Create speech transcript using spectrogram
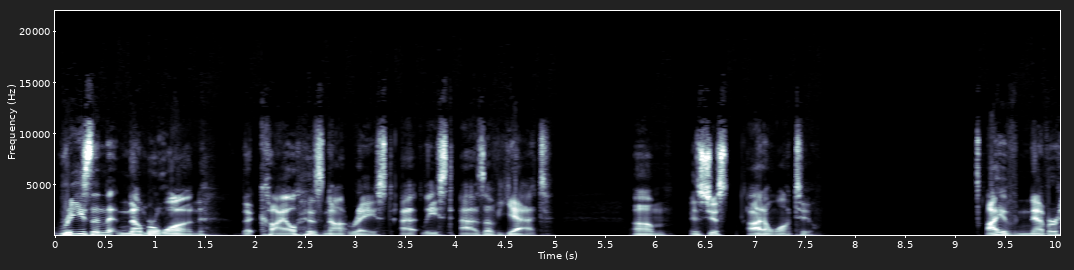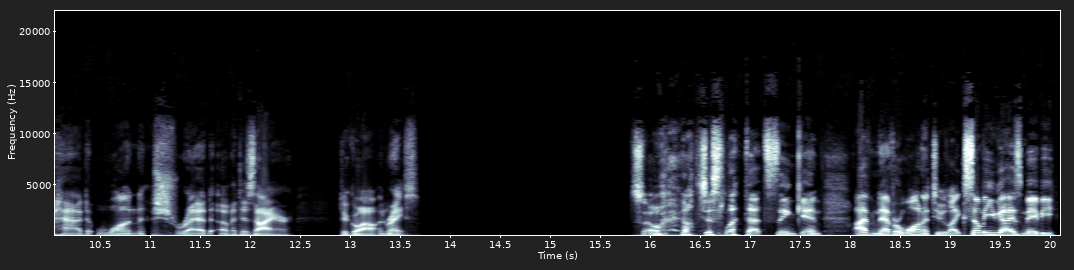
reason number one that kyle has not raced at least as of yet um, is just, I don't want to. I have never had one shred of a desire to go out and race. So I'll just let that sink in. I've never wanted to. Like some of you guys maybe,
